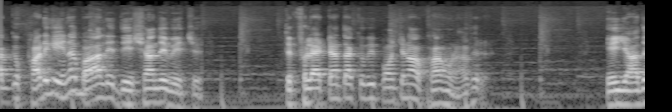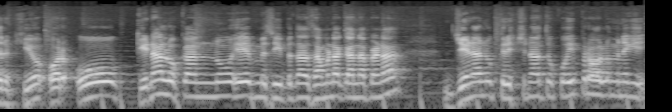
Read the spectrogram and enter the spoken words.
ਅੱਗ ਫੜ ਗਈ ਨਾ ਬਾਹਰਲੇ ਦੇਸ਼ਾਂ ਦੇ ਵਿੱਚ, ਤੇ ਫਲੈਟਾਂ ਤੱਕ ਵੀ ਪਹੁੰਚਣਾ ਔਖਾ ਹੋਣਾ ਫਿਰ। ਇਹ ਯਾਦ ਰੱਖਿਓ ਔਰ ਉਹ ਕਿਹਨਾਂ ਲੋਕਾਂ ਨੂੰ ਇਹ ਮੁਸੀਬਤਾਂ ਦਾ ਸਾਹਮਣਾ ਕਰਨਾ ਪੈਣਾ? ਜਿਨ੍ਹਾਂ ਨੂੰ ਕ੍ਰਿਸਚਨਾਂ ਤੋਂ ਕੋਈ ਪ੍ਰੋਬਲਮ ਨਹੀਂਗੀ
